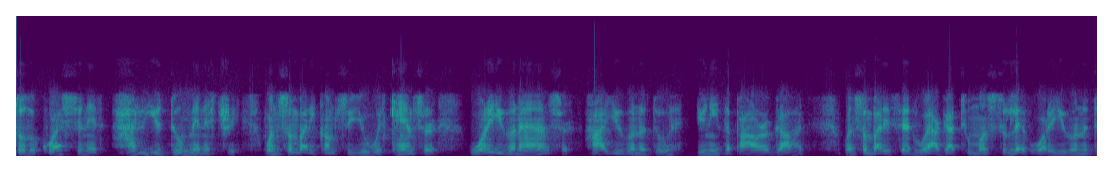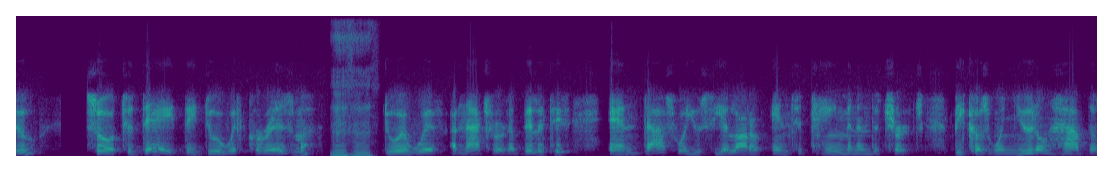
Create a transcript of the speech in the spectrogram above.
So the question is, how do you do ministry? When somebody comes to you with cancer, what are you going to answer? How are you going to do it? You need the power of God. When somebody said, well, I got two months to live, what are you going to do? So today they do it with charisma, mm-hmm. do it with a natural abilities, and that's why you see a lot of entertainment in the church. Because when you don't have the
